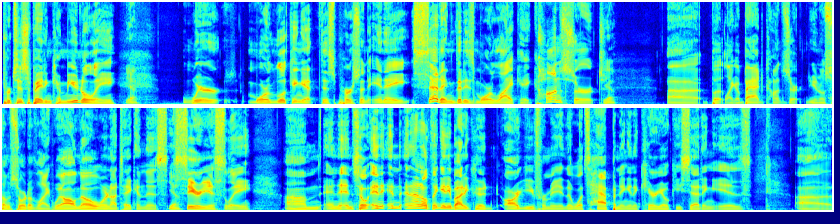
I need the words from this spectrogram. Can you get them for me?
participating communally, Yeah. We're more looking at this person in a setting that is more like a concert. Yeah. Uh, but like a bad concert, you know, some sort of like we all know we're not taking this Yeah. seriously. Um, and and so and, and and I don't think anybody could argue for me that what's happening in a karaoke setting is, uh,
